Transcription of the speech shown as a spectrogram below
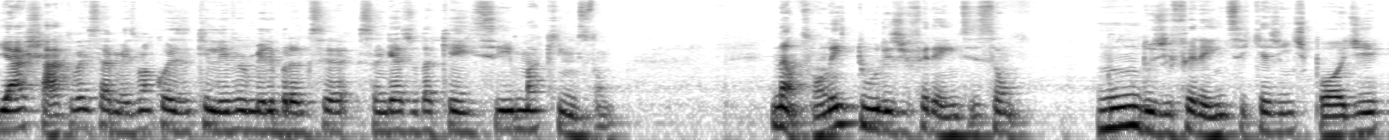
E achar que vai ser a mesma coisa que ler Vermelho, Branco e Sangue Azul, da Casey McKinston. Não, são leituras diferentes, são mundos diferentes que a gente pode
